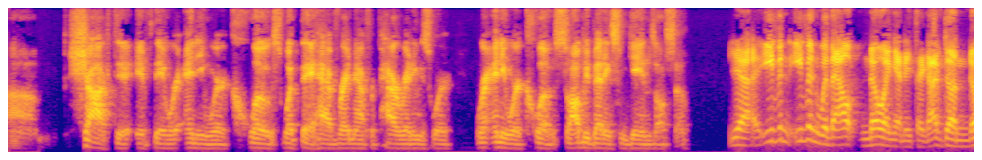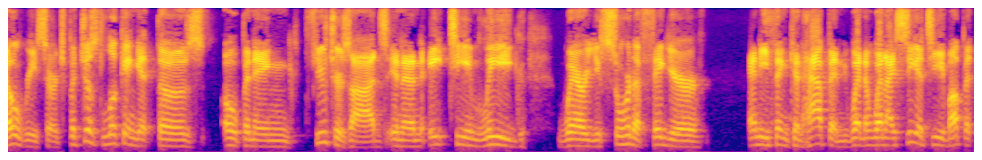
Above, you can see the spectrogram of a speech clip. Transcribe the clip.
um, shocked if they were anywhere close. What they have right now for power ratings were were anywhere close. So I'll be betting some games also. Yeah, even even without knowing anything, I've done no research, but just looking at those opening futures odds in an eight-team league where you sort of figure anything can happen. When when I see a team up at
